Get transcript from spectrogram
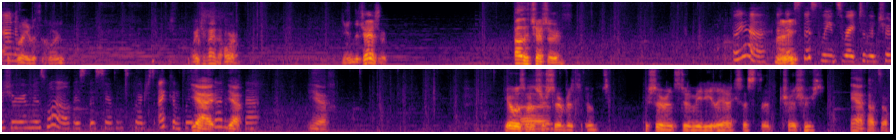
To Found him. play with the horn. Where'd you find the horn? In the treasure. Oh, the treasure. Oh yeah, I Right. guess this leads right to the treasure room as well. Is the servants' quarters? I completely Yeah, forgot yeah. about that. Yeah. You always want your service. oops, your servants to immediately access the treasures. Yeah, I thought so.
